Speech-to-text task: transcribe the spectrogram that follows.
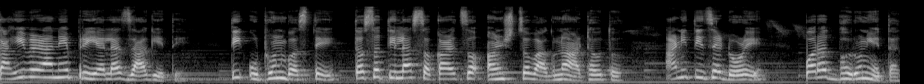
काही वेळाने प्रियाला जाग येते. ती उठून बसते तसं तिला सकाळचं अंशचं वागणं आठवतं आणि तिचे डोळे परत भरून येतात.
